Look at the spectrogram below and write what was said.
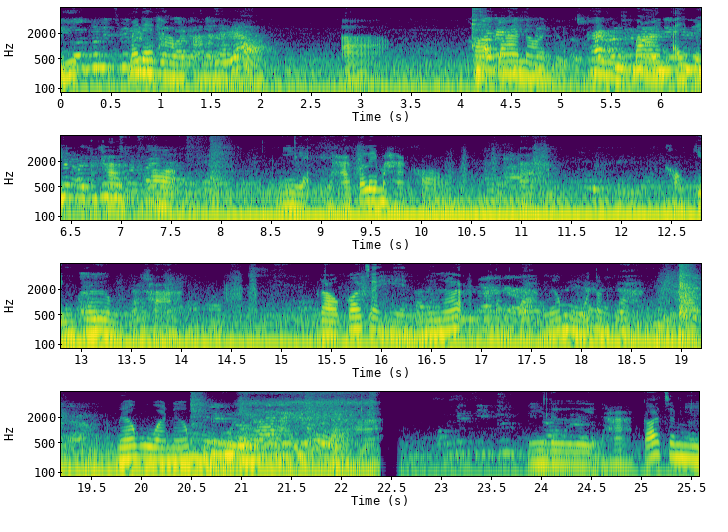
นี้ไม่ได้ทำอาหารอ่าเพราะว่านอนอยู่ที่บ้านไอเบกนะคะก็นี่แหละนะคะก็เลยมาหาของอาของกินเพิ่มนะคะ เราก็จะเห็นเนื้อต่างๆ เนื้อหมูต่างๆนะคะเนื้อวัวเนื้อหมูเนื้อไก่นะคะนี่เลยนะคะก็จะมี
